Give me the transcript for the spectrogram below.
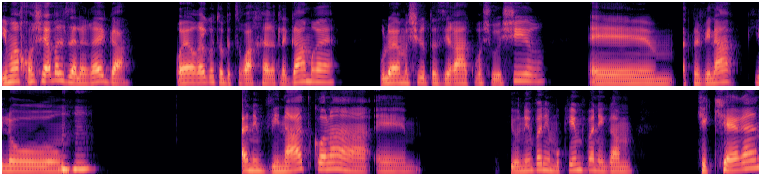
אם הוא היה חושב על זה לרגע, הוא היה הורג אותו בצורה אחרת לגמרי, הוא לא היה משאיר את הזירה כמו שהוא השאיר. אמ, את מבינה? כאילו. אני מבינה את כל הטיעונים והנימוקים, ואני גם, כקרן,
